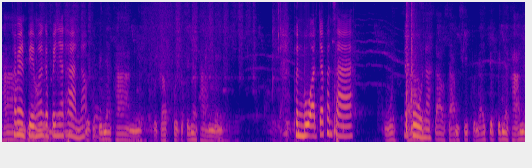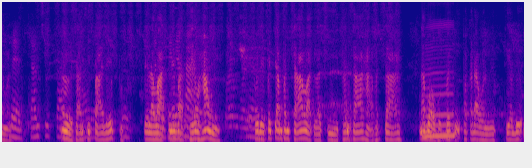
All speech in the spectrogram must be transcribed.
ทานถ้าแม่นเปลี่ยนมันก็เป็นยาทานเนาะเพิ่นก็เป็นยาทานเพิ่นก็เพิ่นก็เป็นยาทานเลยเพิ่นบวชจักพรรษาโอ้ยยาปูน่ะเจ้าสามสิบคนได้จะเป็นยาทานยังไงแม่สามสิบปลายเออสามสิบปลายเลยแต่ละวัดในบัดเทวเฮานี่เพื่อได้ประจำพรรษาวัดละสี่พรรษาหาพรรษานาบอกผมไปปลูกพักกระเดาอันนี้เทียมเลื่อม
